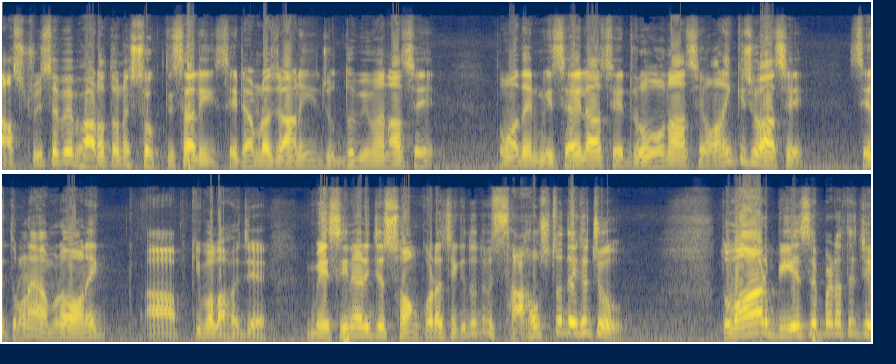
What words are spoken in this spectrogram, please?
রাষ্ট্র হিসেবে ভারত অনেক শক্তিশালী, সেটা আমরা জানি যুদ্ধ বিমান আছে, তোমাদের মিসাইল আছে, ড্রোন আছে, অনেক কিছু আছে। সে তুলনায় আমরা অনেক কি বলা হয় যে, মেশিনারি যে সংকট আছে, কিন্তু তুমি সাহসটা দেখেছ? তোমার বিএসএফ এটাতে যে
